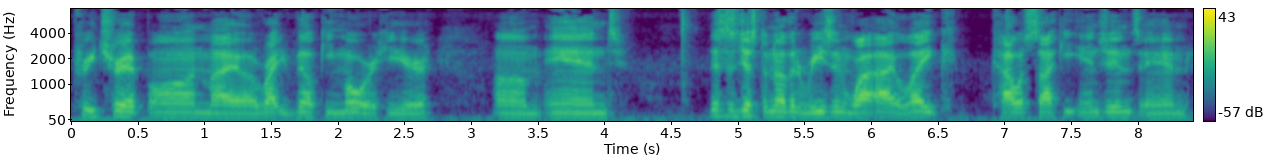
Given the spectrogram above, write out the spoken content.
pre-trip on my uh, Wright Velke mower here. Um, and this is just another reason why I like Kawasaki engines and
